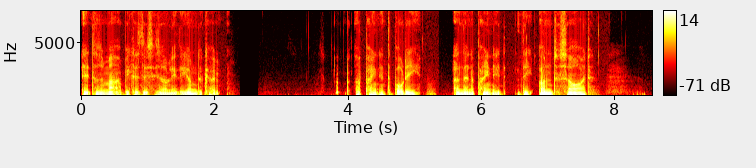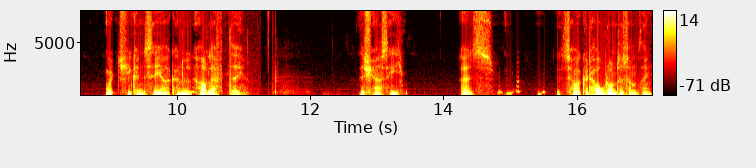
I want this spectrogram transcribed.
it doesn't matter because this is only the undercoat. I painted the body and then I painted the underside which you can see I can I left the the chassis as so I could hold on to something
